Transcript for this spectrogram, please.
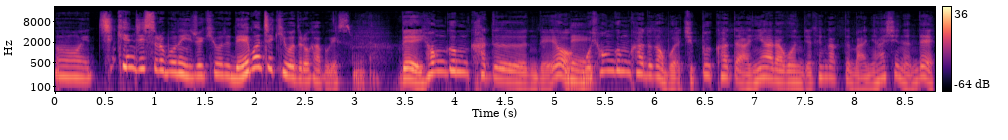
어, 치킨 지수로 보는 이주의 키워드 네 번째 키워드로 가보겠습니다. 네, 현금 카드인데요. 네. 뭐 현금 카드가 뭐야? 직불 카드 아니야라고 이제 생각들 많이 하시는데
